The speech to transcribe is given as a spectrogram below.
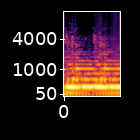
Thank you.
